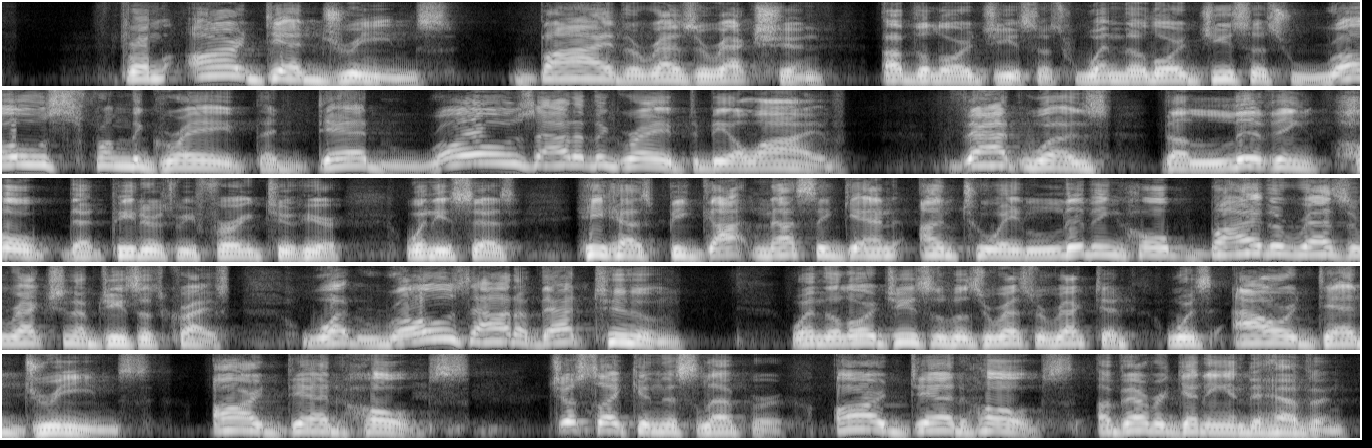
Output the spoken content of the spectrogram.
from our dead dreams by the resurrection of the Lord Jesus. When the Lord Jesus rose from the grave, the dead rose out of the grave to be alive. That was the living hope that Peter's referring to here when he says, He has begotten us again unto a living hope by the resurrection of Jesus Christ. What rose out of that tomb when the Lord Jesus was resurrected was our dead dreams, our dead hopes, just like in this leper, our dead hopes of ever getting into heaven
